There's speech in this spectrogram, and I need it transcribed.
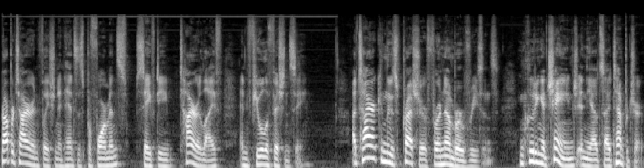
Proper tire inflation enhances performance, safety, tire life, and fuel efficiency. A tire can lose pressure for a number of reasons, including a change in the outside temperature.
